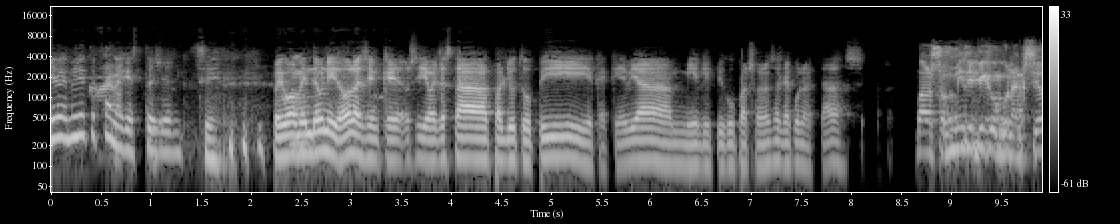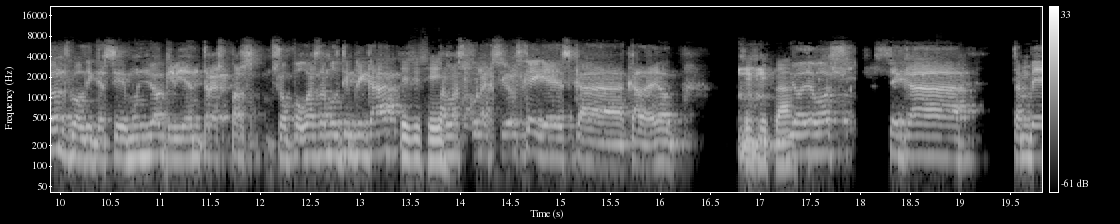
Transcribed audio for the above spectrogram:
mira, mira què fan aquesta gent. Sí. Però igualment déu nhi la gent que... O sigui, vaig estar pel YouTube i que aquí hi havia mil i pico persones allà connectades. Bueno, són mil i pico connexions, vol dir que si en un lloc hi havia tres persones, això ho has de multiplicar Sí, sí, sí. per les connexions que hi hagués cada, cada lloc. Sí, sí, clar. Jo llavors sé que també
